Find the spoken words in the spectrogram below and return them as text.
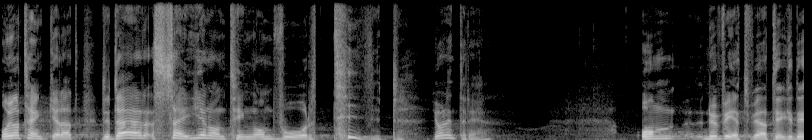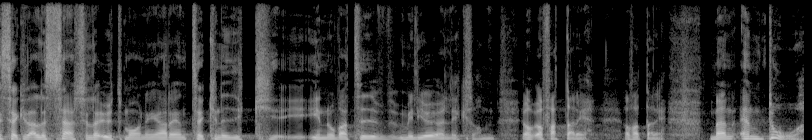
Och jag tänker att det där säger någonting om vår tid. Gör det inte det? Om, nu vet vi att det, det är säkert alldeles särskilda utmaningar i en teknikinnovativ miljö. Liksom. Jag, jag, fattar det. jag fattar det. Men ändå,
